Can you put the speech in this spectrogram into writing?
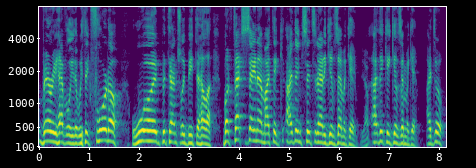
very heavily that we think Florida would potentially beat the hell out, but Texas A&M, I think, I think Cincinnati gives them a game. Yep. I think it gives them a game. I do.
